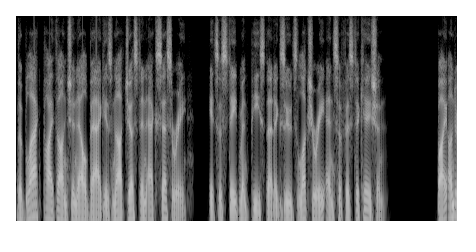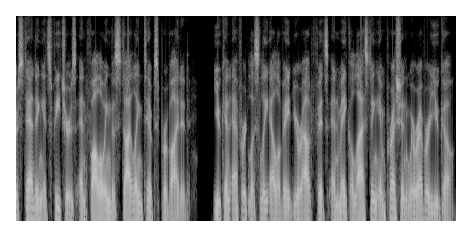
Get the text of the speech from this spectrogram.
The Black Python Chanel bag is not just an accessory, it's a statement piece that exudes luxury and sophistication. By understanding its features and following the styling tips provided, you can effortlessly elevate your outfits and make a lasting impression wherever you go.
